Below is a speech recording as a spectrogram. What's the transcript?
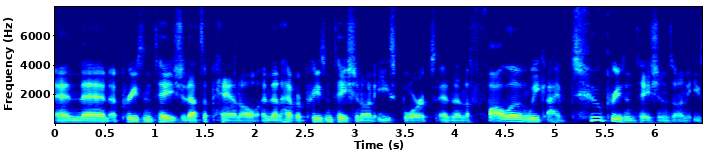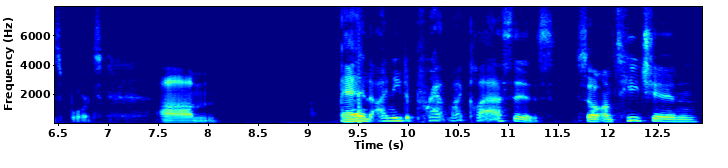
and then a presentation that's a panel and then I have a presentation on esports and then the following week I have two presentations on esports um, and I need to prep my classes so I'm teaching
